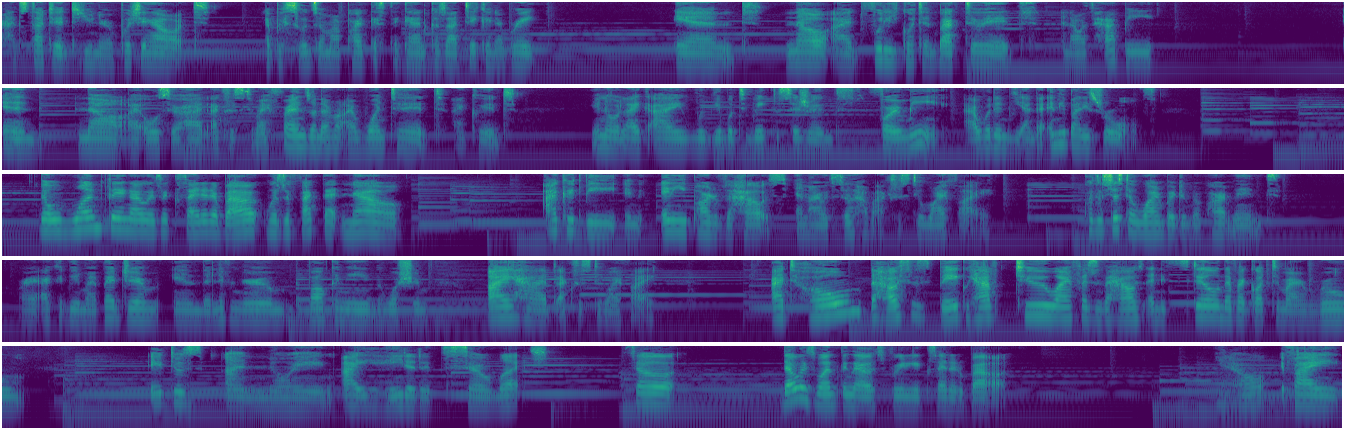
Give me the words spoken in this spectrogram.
I had started, you know, pushing out episodes on my podcast again because I'd taken a break. And now I'd fully gotten back to it and I was happy. And now I also had access to my friends whenever I wanted. I could you know, like I would be able to make decisions for me. I wouldn't be under anybody's rules. The one thing I was excited about was the fact that now I could be in any part of the house and I would still have access to Wi Fi. Because it's just a one bedroom apartment, right? I could be in my bedroom, in the living room, the balcony, the washroom. I had access to Wi Fi. At home, the house is big. We have two Wi-Fi's in the house, and it still never got to my room. It was annoying. I hated it so much. So that was one thing that I was pretty excited about. You know, if I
